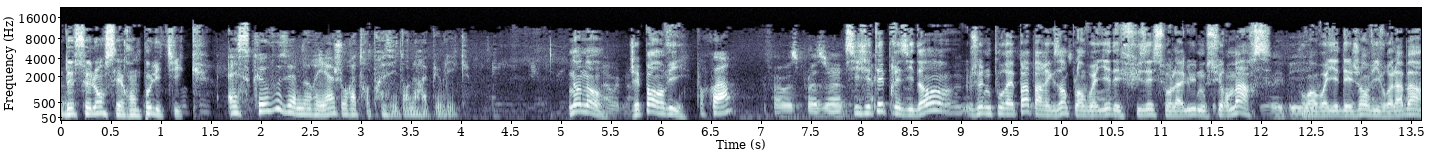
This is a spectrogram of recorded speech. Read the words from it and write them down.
de se lancer en politique. Est-ce que vous aimeriez un jour être président de la République? Non, non, j'ai pas envie. Pourquoi? Si j'étais président, je ne pourrais pas, par exemple, envoyer des fusées sur la Lune ou sur Mars pour envoyer des gens vivre là-bas.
